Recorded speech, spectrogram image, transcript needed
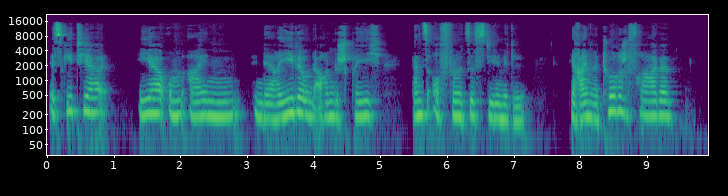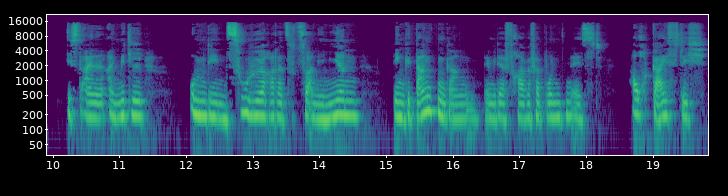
Es geht hier eher um ein in der Rede und auch im Gespräch ganz oft benutztes Stilmittel. Die rein rhetorische Frage ist eine, ein Mittel, um den Zuhörer dazu zu animieren, den Gedankengang, der mit der Frage verbunden ist, auch geistig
